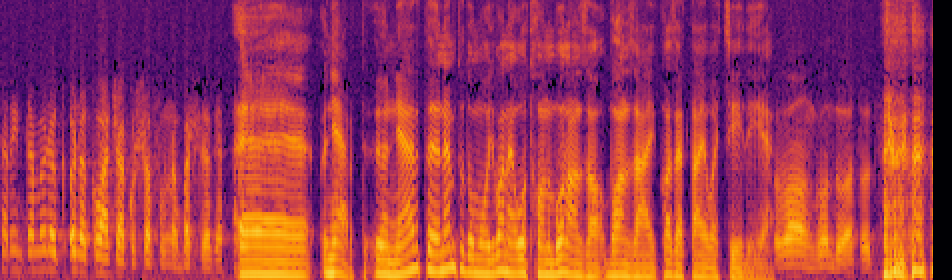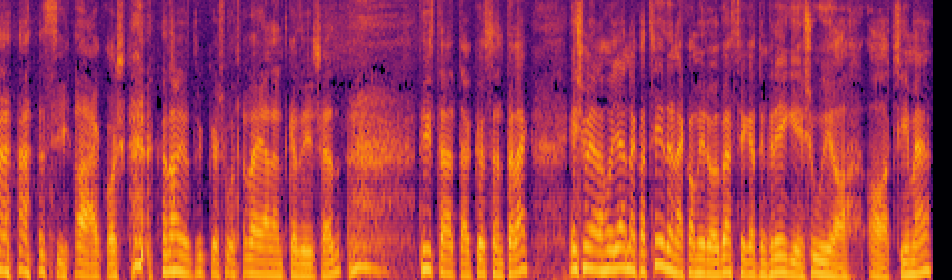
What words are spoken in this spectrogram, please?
Szerintem önök, önök Kovács Ákossal fognak beszélgetni. E, nyert, ön nyert. Nem tudom, hogy van-e otthon Bonanza Banzai kazettája vagy CD-je. Van, gondolatod. Szia Ákos! Nagyon trükkös volt a bejelentkezésed. Tisztelettel köszöntelek. És mivel, hogy ennek a CD-nek, amiről beszélgetünk, régi és új a, a címe,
